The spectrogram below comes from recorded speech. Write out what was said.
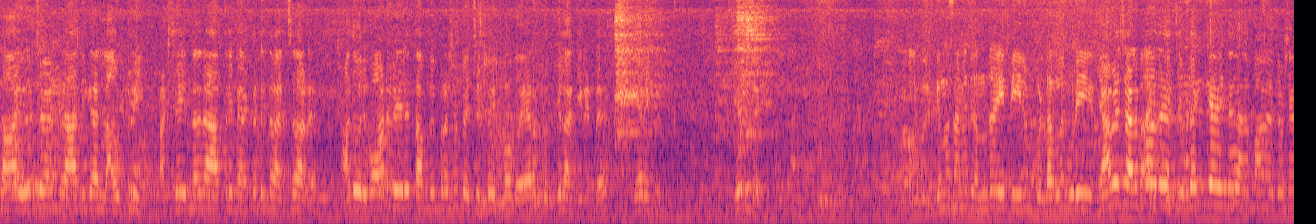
സായുജൻ രാധിക ലവ് ട്രീ പക്ഷേ ഇന്നലെ രാത്രി മെനക്കെട്ടിന്ന് വരച്ചതാണ്. അത് ഒരുപാട് പേര് തമ്പ് ഇംപ്രഷൻ വെച്ചിട്ട് ഇപ്പൊ വേറെ ലുക്കിലാക്കിയിട്ടുണ്ട് കേറിയിട്ട്. കേറിയിട്ട്. വിൽക്കുന്ന സമയത്ത് എന്തായി തീരും? പിള്ളേരെല്ലാം കൂടി ഞാൻ വിചാരിച്ചു അലമ്പാന്ന് വെച്ചു ഇവിടെയൊക്കെ ആയിട്ട് വെച്ചു. പക്ഷെ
